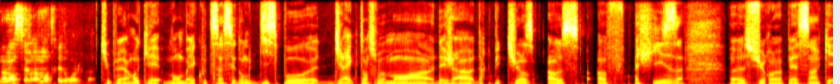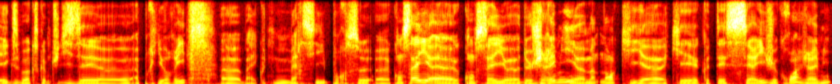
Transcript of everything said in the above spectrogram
Non, non, c'est vraiment très drôle, quoi. Super, ok. Bon, bah écoute, ça c'est donc dispo euh, direct en ce moment, hein, déjà. Dark Pictures House of Ashes sur euh, PS5 et Xbox, comme tu disais, euh, a priori. Euh, bah écoute, merci pour ce euh, conseil. Euh, conseil euh, de Jérémy euh, maintenant, qui, euh, qui est côté série, je crois, Jérémy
